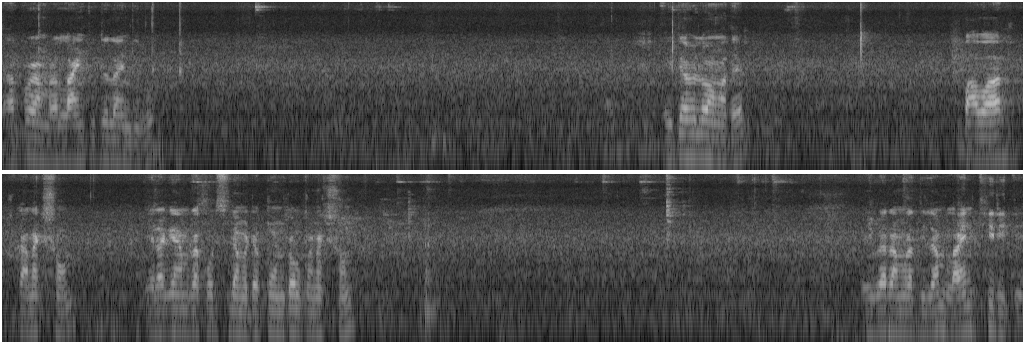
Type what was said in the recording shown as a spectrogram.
তারপর আমরা লাইন টুতে লাইন দিব। এটা হলো আমাদের পাওয়ার কানেকশন এর আগে আমরা করছিলাম এটা কন্ট্রোল কানেকশন এইবার আমরা দিলাম লাইন থ্রিতে।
